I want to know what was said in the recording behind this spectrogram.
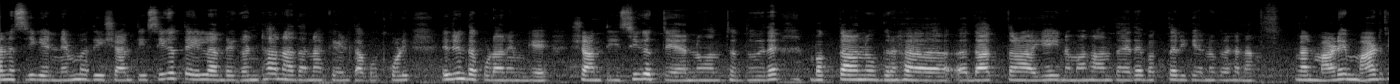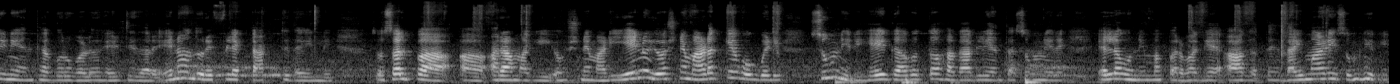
ಮನಸ್ಸಿಗೆ ನೆಮ್ಮದಿ, ಶಾಂತಿ ಸಿಗುತ್ತೆ. ಇಲ್ಲ ಅಂದರೆ ಗಂಟಾನಾದನ ಕೇಳ್ತಾ ಕೂತ್ಕೊಳ್ಳಿ. ಇದರಿಂದ ಕೂಡ ನಿಮಗೆ ಶಾಂತಿ ಸಿಗುತ್ತೆ ಅನ್ನುವಂಥದ್ದು ಇದೆ. ಭಕ್ತಾನುಗ್ರಹ ದಾತ್ರಾಯೈ ನಮಃ ಅಂತ ಇದೆ. ಭಕ್ತರಿಗೆ ಅನುಗ್ರಹನ ನಾನು ಮಾಡೇ ಮಾಡ್ತೀನಿ ಅಂತ ಗುರುಗಳು ಹೇಳ್ತಿದ್ದಾರೆ. ಏನೋ ಒಂದು ರಿಫ್ಲೆಕ್ಟ್ ಆಗ್ತಿದೆ ಇಲ್ಲಿ. ಸೊ ಸ್ವಲ್ಪ ಆರಾಮಾಗಿ ಯೋಚನೆ ಮಾಡಿ. ಏನು ಯೋಚನೆ ಮಾಡೋಕ್ಕೆ ಹೋಗಬೇಡಿ. ಸುಮ್ಮನಿರಿ ಹೇಗಾಗುತ್ತೋ ಹಾಗಾಗಲಿ ಅಂತ ಸುಮ್ಮನಿರಿ ಎಲ್ಲವೂ ನಿಮ್ಮ ಪರವಾಗಿ ಆಗುತ್ತೆ. ದಯಮಾಡಿ ಸುಮ್ಮನಿರಿ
